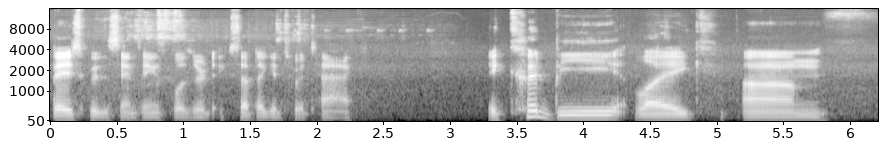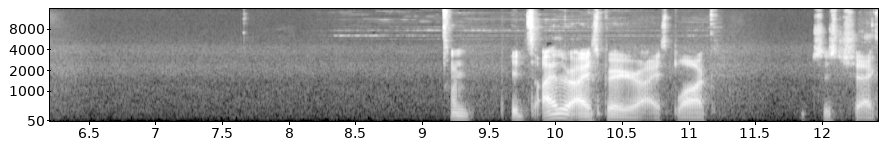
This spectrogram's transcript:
Basically the same thing as Blizzard, except I get to attack. It could be like, um, um it's either Ice Barrier or Ice Block. Let's just check.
